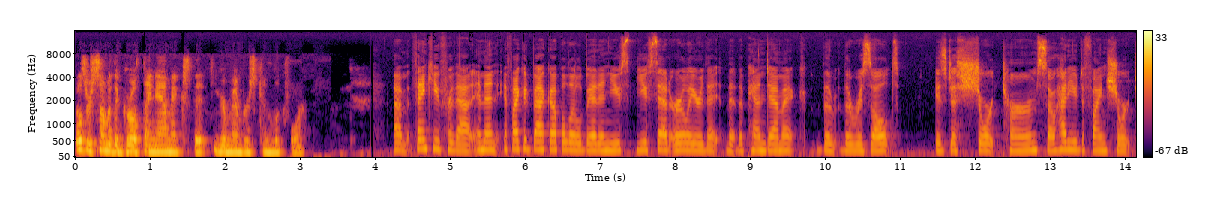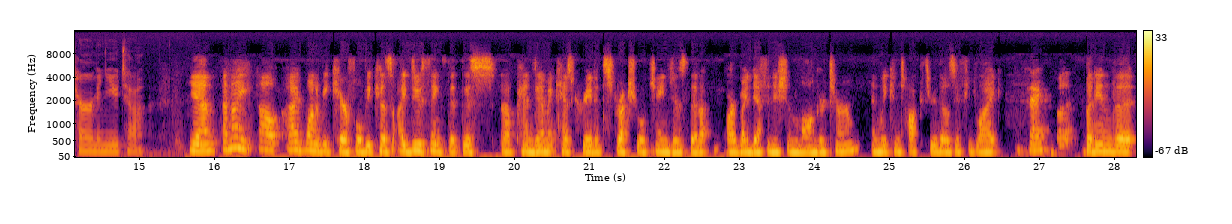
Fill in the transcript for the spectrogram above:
those are some of the growth dynamics that your members can look for. Um, thank you for that. And then, if I could back up a little bit, and you you said earlier that that the pandemic, the the result is just short term. So, how do you define short term in Utah? Yeah, and, and I I'll, i want to be careful because I do think that this uh, pandemic has created structural changes that are by definition longer term, and we can talk through those if you'd like. Okay. But but in the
